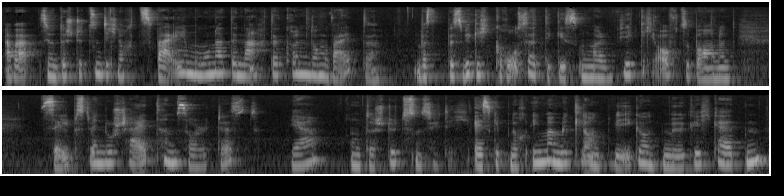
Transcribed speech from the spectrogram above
aber sie unterstützen dich noch zwei Monate nach der Gründung weiter was, was wirklich großartig ist, um mal wirklich aufzubauen. Und selbst wenn du scheitern solltest, ja, unterstützen sie dich. Es gibt noch immer Mittel und Wege und Möglichkeiten.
